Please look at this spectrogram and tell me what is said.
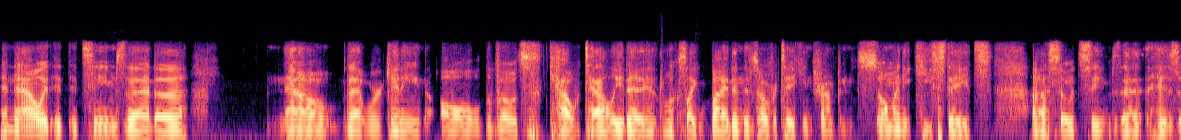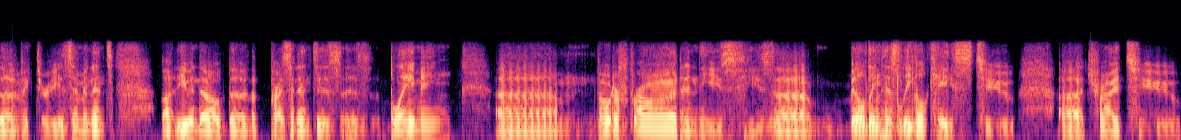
and now it, it, it seems that uh, now that we're getting all the votes cow tallied, it looks like Biden is overtaking Trump in so many key states. Uh, so it seems that his uh, victory is imminent. But even though the, the president is is blaming um, voter fraud and he's he's uh, building his legal case to uh, try to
